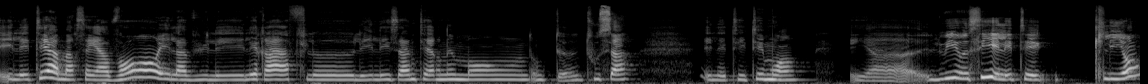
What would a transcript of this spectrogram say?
il était à Marseille avant, il a vu les, rafles, les, internements, donc tout ça. Il était témoin. Et euh, lui aussi, il était client,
